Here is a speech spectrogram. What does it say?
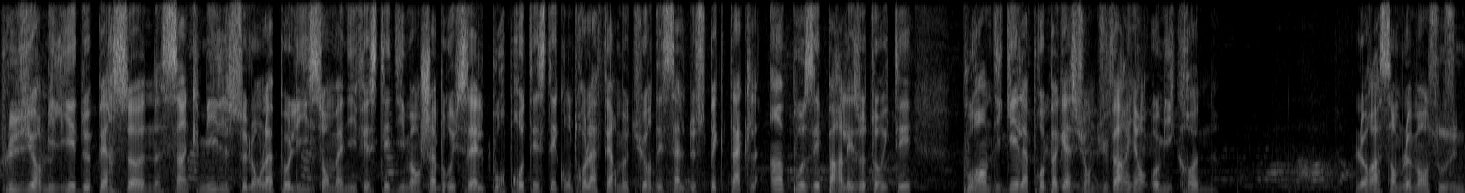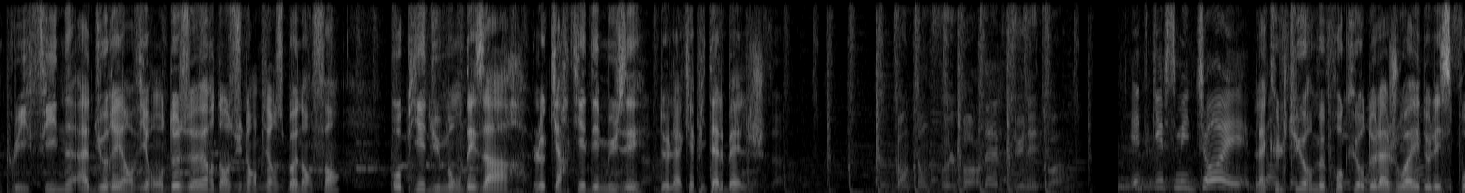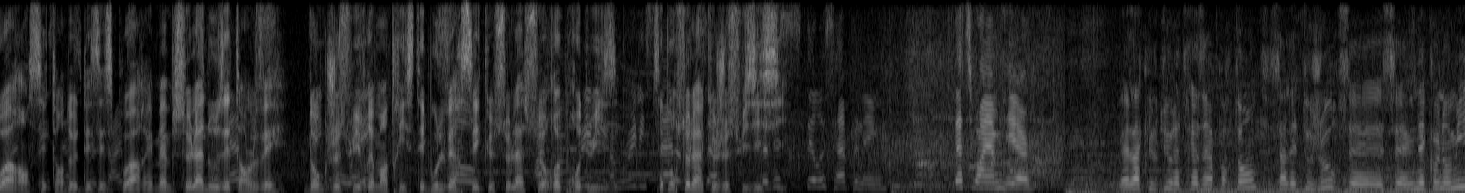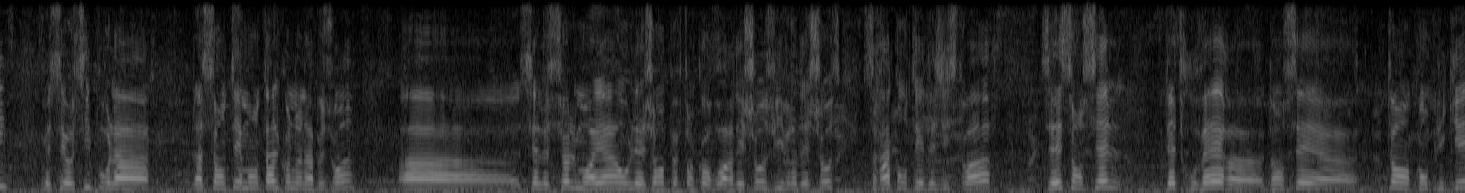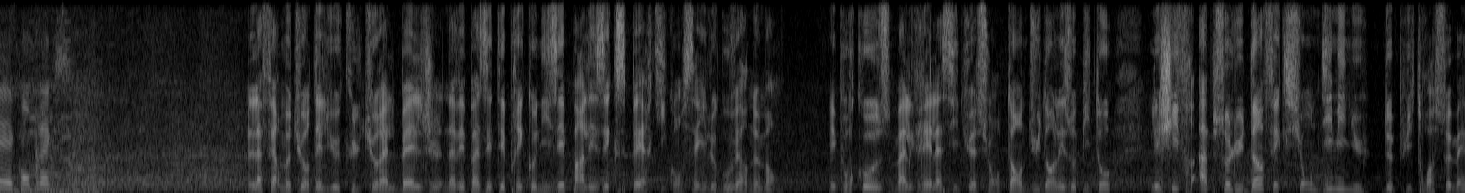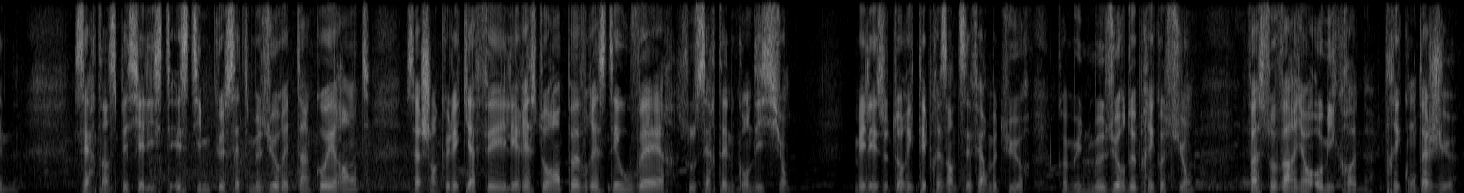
Plusieurs milliers de personnes, 5000 selon la police, ont manifesté dimanche à Bruxelles pour protester contre la fermeture des salles de spectacle imposées par les autorités pour endiguer la propagation du variant Omicron. Le rassemblement sous une pluie fine a duré environ deux heures dans une ambiance bon enfant, au pied du Mont des Arts, le quartier des musées de la capitale belge. La culture me procure de la joie et de l'espoir en ces temps de désespoir, et même cela nous est enlevé. Donc je suis vraiment triste et bouleversé que cela se reproduise. C'est pour cela que je suis ici. Mais la culture est très importante, ça l'est toujours, c'est une économie, mais c'est aussi pour la, santé mentale qu'on en a besoin. Euh, c'est le seul moyen où les gens peuvent encore voir des choses, vivre des choses, se raconter des histoires. C'est essentiel d'être ouvert euh, dans ces euh, temps compliqués et complexes. La fermeture des lieux culturels belges n'avait pas été préconisée par les experts qui conseillent le gouvernement. Et pour cause, malgré la situation tendue dans les hôpitaux, les chiffres absolus d'infection diminuent depuis trois semaines. Certains spécialistes estiment que cette mesure est incohérente, sachant que les cafés et les restaurants peuvent rester ouverts sous certaines conditions. Mais les autorités présentent ces fermetures comme une mesure de précaution face au variant Omicron, très contagieux.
